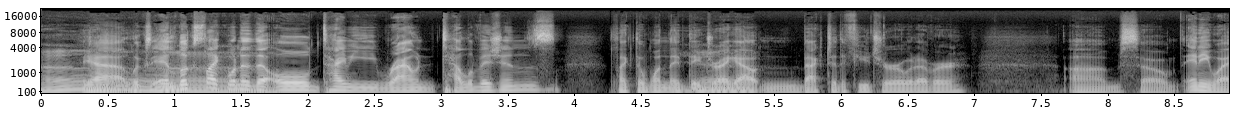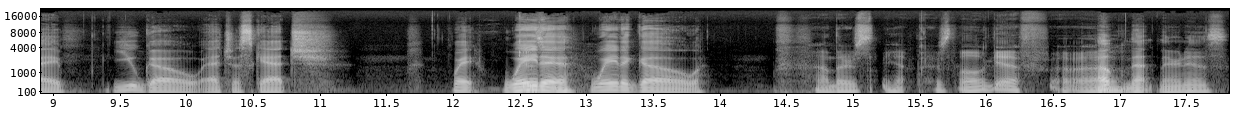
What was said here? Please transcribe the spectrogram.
yeah, it looks it looks like one of the Ah. old timey round televisions, like the one that they drag out in Back to the Future or whatever. Um, so anyway, you go Etch a Sketch. Wait, way to way to go. Oh, there's yeah, there's the little GIF. Uh, Oh, that, there it is.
